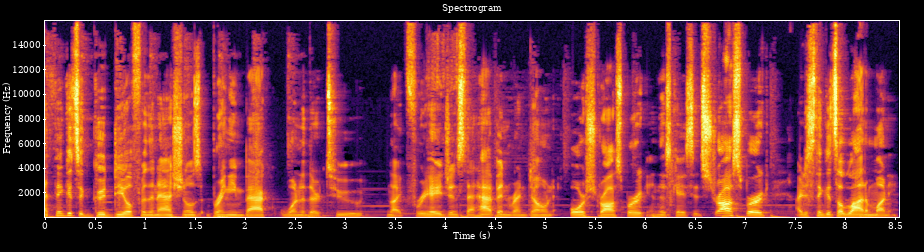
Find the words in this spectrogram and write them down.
I think it's a good deal for the Nationals bringing back one of their two like free agents that happened, Rendon or Strasburg. In this case, it's Strasburg. I just think it's a lot of money,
